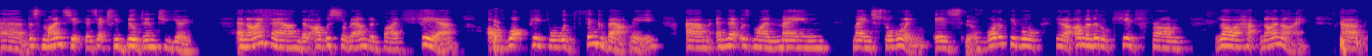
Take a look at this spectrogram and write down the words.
uh, this mindset that's actually built into you. And I found that I was surrounded by fear of Yep. what people would think about me, um, and that was my main main stalling. Is Yeah. what are people? You know, I'm a little kid from Lower Hutt Naenae um,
